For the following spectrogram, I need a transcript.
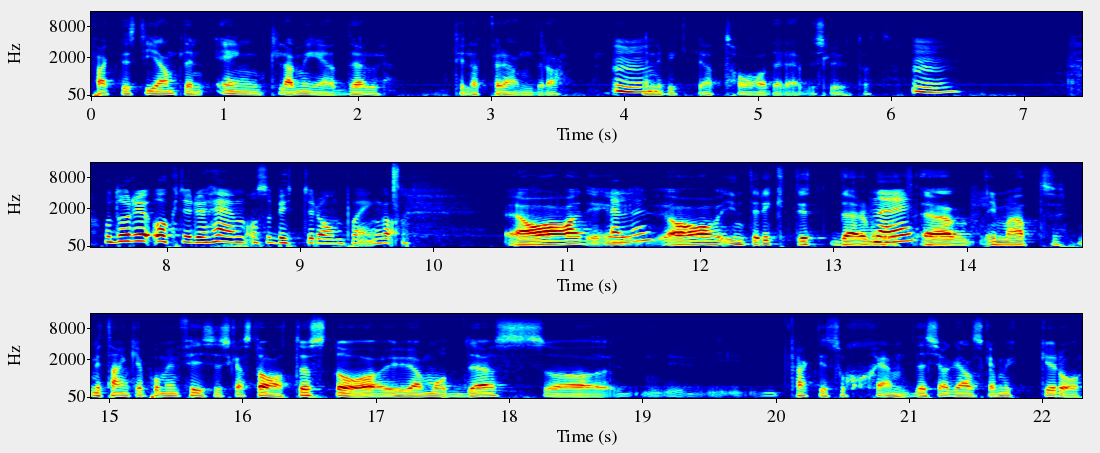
faktiskt egentligen enkla medel till att förändra. Men det är Mm. viktigt att ta det där beslutet. Mm. Och då åkte du hem och så bytte du om på en gång? Ja, det är, ja inte riktigt däremot. Eh, I och med att med tanke på min fysiska status då, hur jag mådde, så faktiskt så skämdes jag ganska mycket då.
